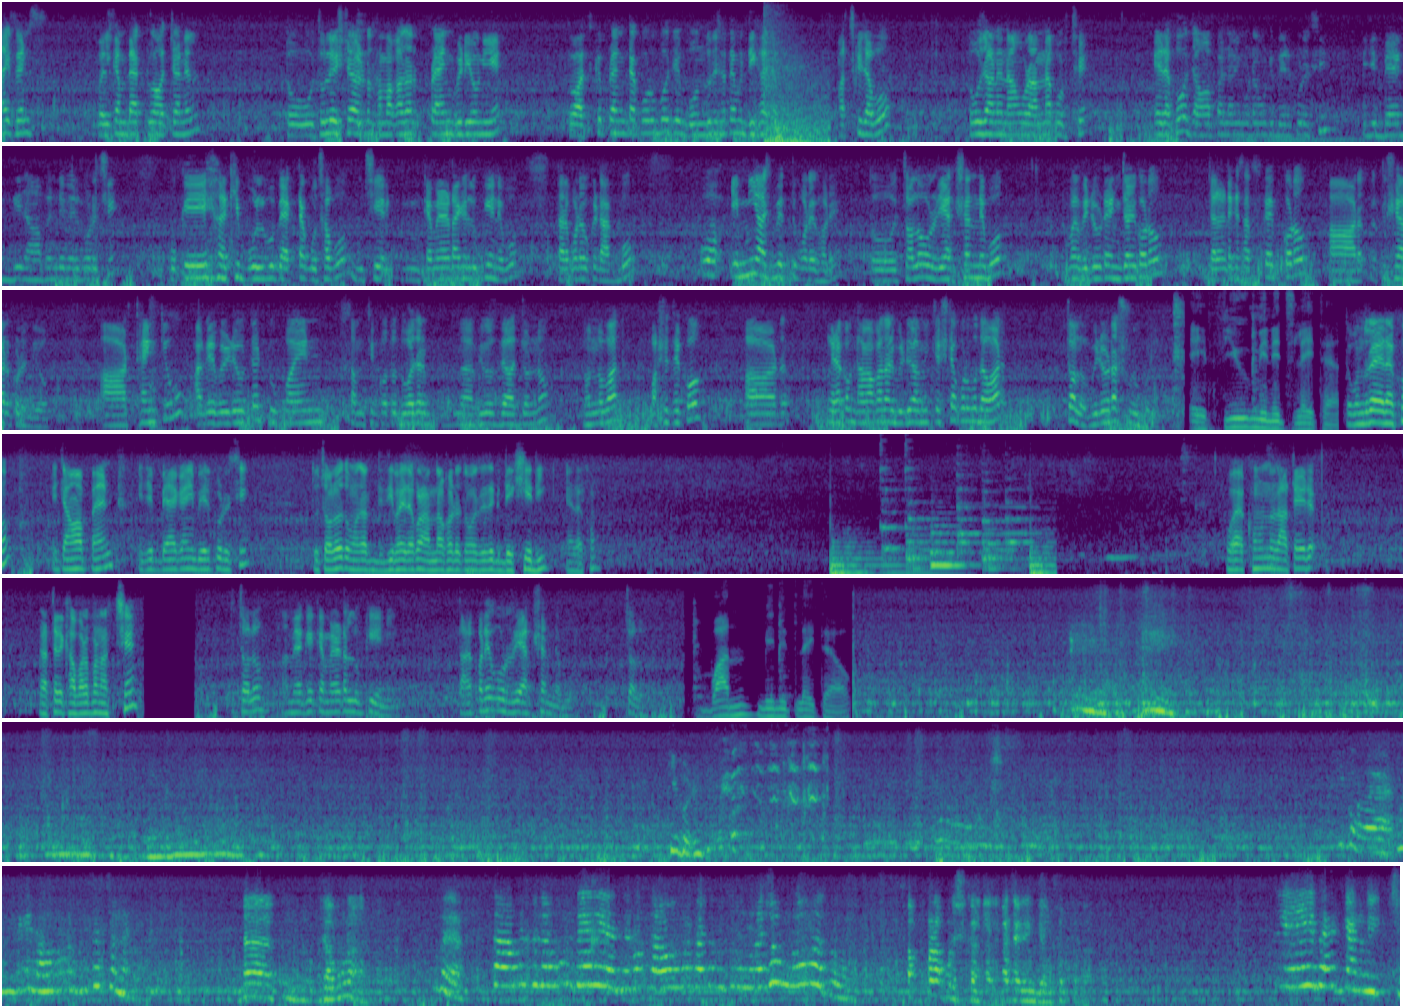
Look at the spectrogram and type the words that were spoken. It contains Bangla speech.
Hi friends welcome back to our channel তো চলে এসেছে একটা ধামাকাদার প্র্যাঙ্ক ভিডিও নিয়ে। তো আজকে প্র্যাঙ্কটা করব যে বন্ধুদের সাথে আমি দীঘা যাব। আজকে যাব। তো জানে না, ও রান্না করছে। এ দেখো, জামা প্যান্ট আমি মোটামুটি বের করেছি। এই যে ব্যাগ দিয়ে জামা প্যান্ট দিয়ে বের করেছি। ওকে আর কি বলব ব্যাগটা গোছাবো, গুছিয়ে ক্যামেরাটাকে লুকিয়ে নেব। তারপরে ওকে ডাকবো। ও এমনি আসবে একটু পরে ঘরে। তো চলো রিয়াকশান নেব। তোমরা ভিডিওটা এনজয় করো চ্যানেলটাকে সাবস্ক্রাইব করো, আর একটু শেয়ার করে দিও। আর থ্যাংক ইউ আগের ভিডিওতে টু পয়েন্ট সামথিং কত দু হাজার ভিউজ দেওয়ার জন্য ধন্যবাদ। পাশে থেকো। আর এরকম ধামাকাদার ভিডিও আমি চেষ্টা করব দেওয়ার। চলো ভিডিওটা শুরু করি। A few minutes later. তো বন্ধুরা এই দেখো এই জামা প্যান্ট এই যে ব্যাগ আমি বের করেছি। তো চলো তোমাদের দিদিভাই দেখো রান্নাঘরে তোমাদের দেখিয়ে দিই। এ দেখো। ও এখন রাতের রাতের খাবার বানাচ্ছে। চলো আমি আগে ক্যামেরাটা লুকিয়ে নিই। তারপরে ওর রিয়াকশান নেব। চলো। One minute later. কি করব থেকে না? হ্যাঁ যাব না। পরিষ্কার করে কাছে নিয়ে যাব সব কথা। এই ব্যাগ কেন নিচ্ছ?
